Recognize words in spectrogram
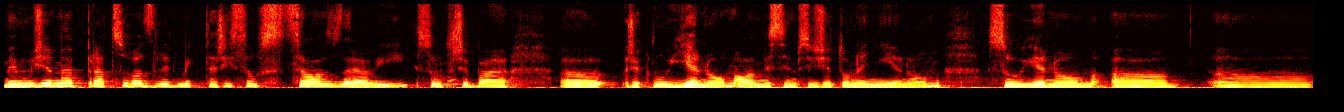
My můžeme pracovat s lidmi, kteří jsou zcela zdraví, jsou mhm. třeba, eh, řeknu jenom, ale myslím si, že to není jenom, jsou jenom, eh, eh,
